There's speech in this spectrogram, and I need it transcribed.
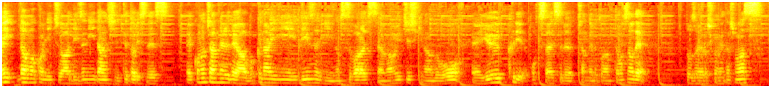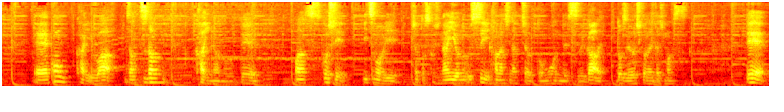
はい、どうもこんにちは。ディズニー男子テトリスです。えこのチャンネルでは僕なりにディズニーの素晴らしさや豆知識などを、えゆっくりお伝えするチャンネルとなってますので、どうぞよろしくお願いいたします。えー今回は雑談会なので、まあ、少しいつもよりちょっと少し内容の薄い話になっちゃうと思うんですが、どうぞよろしくお願いいたします。で、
